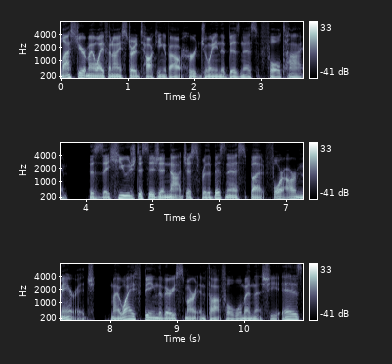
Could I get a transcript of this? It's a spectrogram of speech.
Last year, my wife and I started talking about her joining the business full time. This is a huge decision, not just for the business, but for our marriage. My wife, being the very smart and thoughtful woman that she is,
